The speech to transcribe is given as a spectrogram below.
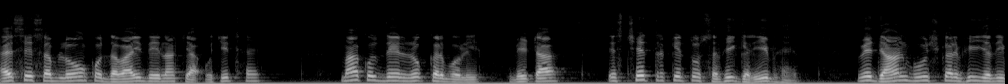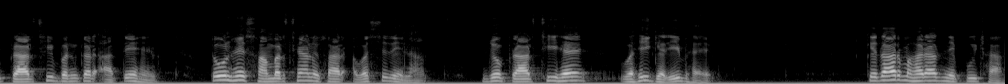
ऐसे सब लोगों को दवाई देना क्या उचित है? माँ कुछ देर रुक कर बोली, बेटा, इस क्षेत्र के तो सभी गरीब हैं। वे जानबूझकर भी यदि प्रार्थी बनकर आते हैं तो उन्हें सामर्थ्यानुसार अवश्य देना। जो प्रार्थी है, वही गरीब है। केदार महाराज ने पूछा,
